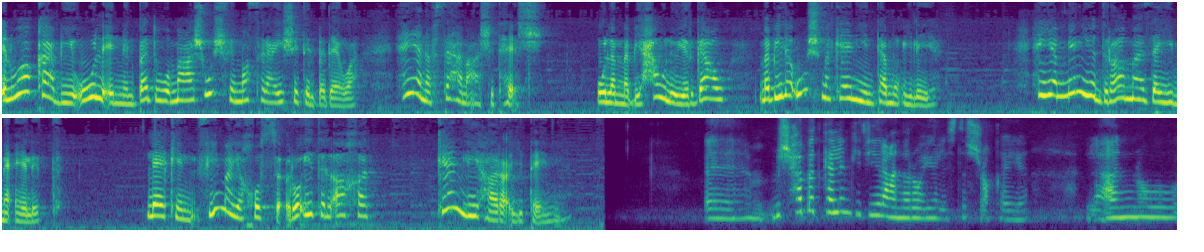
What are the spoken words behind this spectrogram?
الواقع بيقول إن البدو ما عاشوش في مصر عيشة البداوة هي نفسها ما عاشتهاش. ولما بيحاولوا يرجعوا ما بيلاقوش مكان ينتموا إليه. هي ميليو دراما زي ما قالت. لكن فيما يخص رؤية الآخر كان ليها رأي تاني. مش حابة أتكلم كتير عن الرؤية الاستشراقية. لأنه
